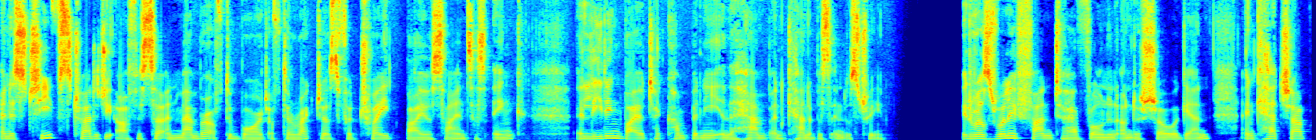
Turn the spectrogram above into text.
and is chief strategy officer and member of the board of directors for Trait Biosciences Inc., a leading biotech company in the hemp and cannabis industry. It was really fun to have Ronan on the show again and catch up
